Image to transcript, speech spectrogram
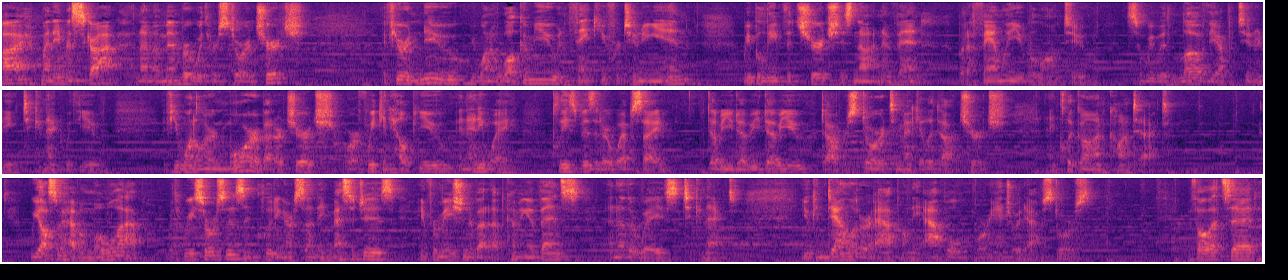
Hi, my name is Scott, and I'm a member with Restored Church. If you're new, we want to welcome you and thank you for tuning in. We believe the church is not an event, but a family you belong to, so we would love the opportunity to connect with you. If you want to learn more about our church, or if we can help you in any way, please visit our website, www.restoredtemecula.church, and click on Contact. We also have a mobile app with resources including our Sunday messages, information about upcoming events, and other ways to connect. You can download our app on the Apple or Android app stores. With all that said,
